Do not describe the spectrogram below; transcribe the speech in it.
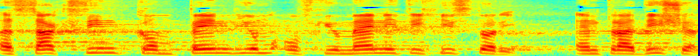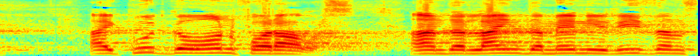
a succinct compendium of humanity history and tradition, I could go on for hours, underlying the many reasons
